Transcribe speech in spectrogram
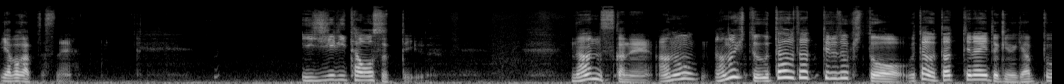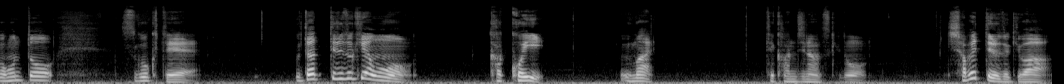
やばかったですね。いじり倒すっていう。なんですかね、あの、あの人歌歌ってる時と歌歌ってない時のギャップが本当すごくて、歌ってる時はもう、かっこいい。うまい。って感じなんですけど、喋ってる時は、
